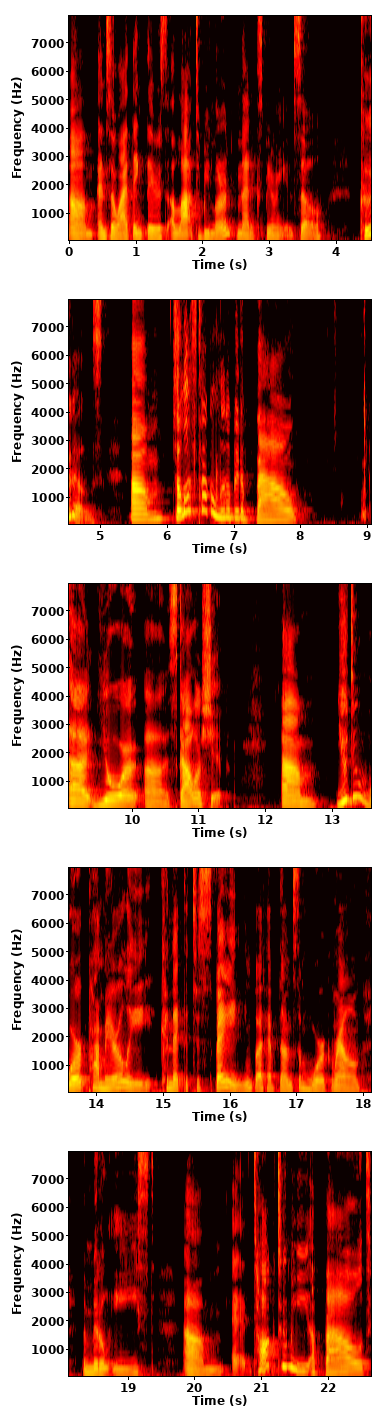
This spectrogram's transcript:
Um, and so I think there's a lot to be learned from that experience. So kudos. Um, so let's talk a little bit about uh, your uh, scholarship. Um, you do work primarily connected to Spain, but have done some work around the Middle East um, eh, talk to me about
